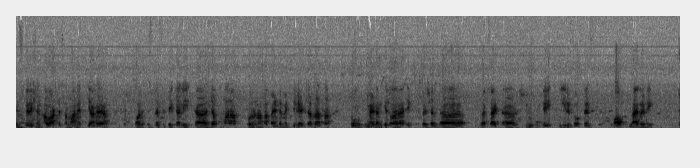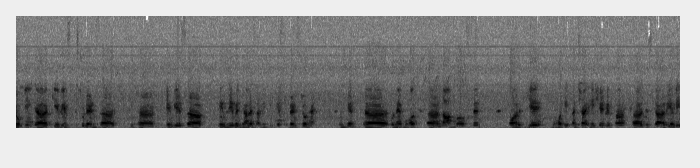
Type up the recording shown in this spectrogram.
इंस्पिरेशन अवार्ड से सम्मानित किया गया और स्पेसिफिकली जब हमारा कोरोना का पेंडेमिक पीरियड चल रहा था तो मैडम के द्वारा एक स्पेशल वेबसाइट शुरू की गई ई रिसोर्सेज ऑफ़ लाइब्रेरी जो कि K V S student K V S Kendriya Vidyalaya Samiti के स्टूडेंट्स जो हैं, उनके उन्हें बहुत लाभ हुआ उससे। और ये बहुत ही अच्छा इनिशिएटिव था जिसका रियली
